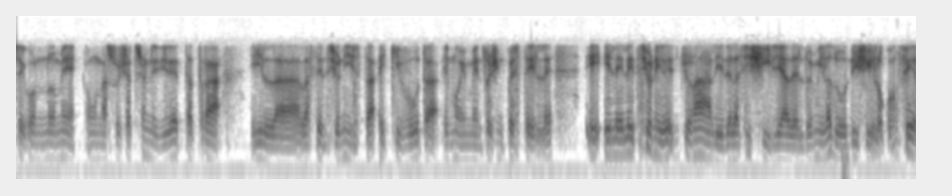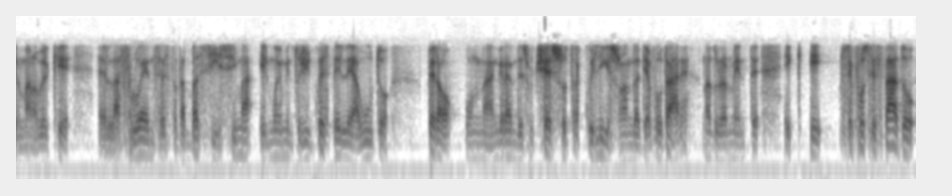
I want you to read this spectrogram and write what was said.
secondo me, un'associazione diretta tra il, l'astensionista e chi vota il Movimento 5 Stelle e, e, le elezioni regionali della Sicilia del 2012 lo confermano perché eh, l'affluenza è stata bassissima e il Movimento 5 Stelle ha avuto però un grande successo tra quelli che sono andati a votare naturalmente e, e se fosse stato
